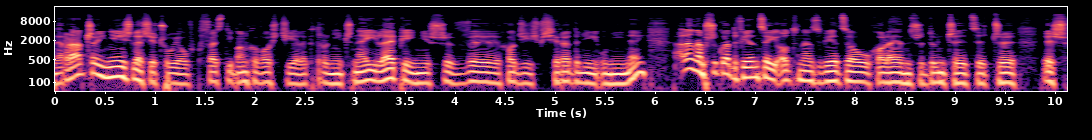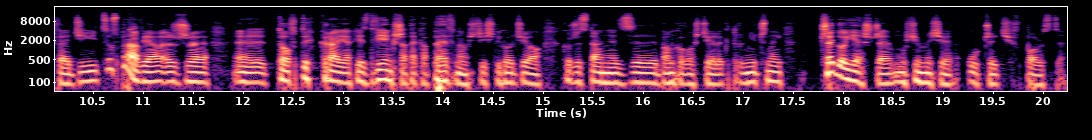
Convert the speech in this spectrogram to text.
raczej nieźle się czują w kwestii bankowości elektronicznej, lepiej niż wychodzi w średniej unijnej, ale na przykład więcej od nas wiedzą Holendrzy, Duńczycy czy Szwedzi, co sprawia, że e, to w tych krajach jest większa taka pewność, jeśli chodzi o korzystanie z bankowości elektronicznej. Czego jeszcze musimy się uczyć w Polsce?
